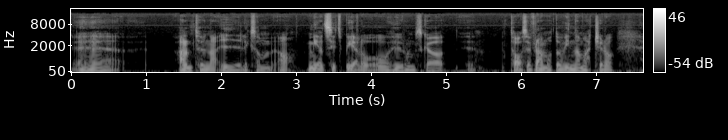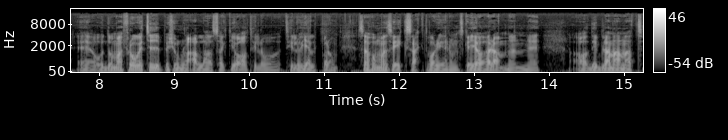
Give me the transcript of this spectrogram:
eh, Almtuna i liksom, ja, med sitt spel och, och hur de ska eh, ta sig framåt och vinna matcher då. Eh, och de har frågat tio personer och alla har sagt ja till att, till att hjälpa dem. Sen får man se exakt vad det är de ska göra, men eh, ja, det är bland annat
